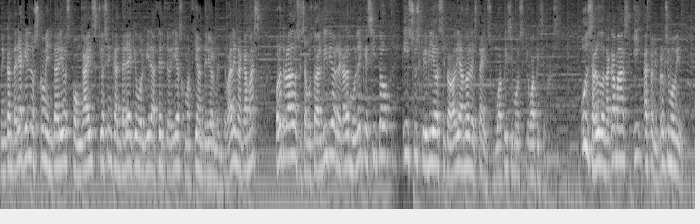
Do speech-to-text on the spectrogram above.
me encantaría que en los comentarios pongáis que os encantaría que volviera a hacer teorías como hacía anteriormente, ¿vale Nakamas? Por otro lado, si os ha gustado el vídeo, regaladme un likecito y suscribíos si todavía no lo estáis, guapísimos y guapísimas. Un saludo Nakamas y hasta mi próximo vídeo.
